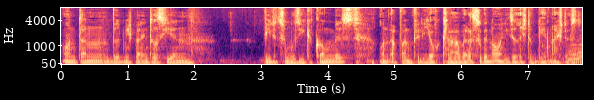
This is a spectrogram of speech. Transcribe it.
Und dann würde mich mal interessieren, wie du zur Musik gekommen bist und ab wann für dich auch klar war, dass du genau in diese Richtung gehen möchtest.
